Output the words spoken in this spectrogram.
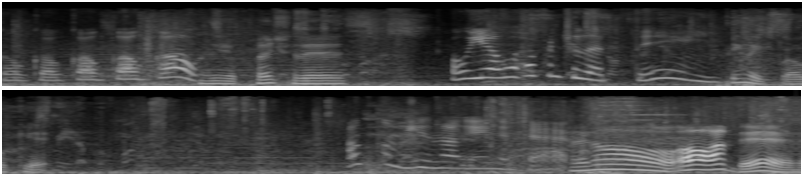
Go, go, go, go, go. I need to push this. Oh yeah, what happened to that thing? I think they broke it. How come he's not getting attacked? I know. Oh, I'm dead.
